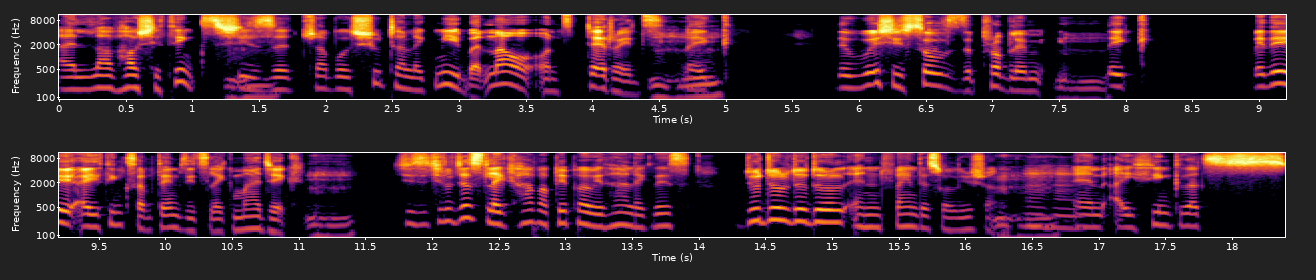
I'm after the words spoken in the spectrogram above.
I love how she thinks. She's a troubleshooter like me, but now on steroids. Mm-hmm. Like the way she solves the problem, Mm-hmm. like, by the way, I think sometimes it's like magic Mhm. she's, she'll just like have a paper with her like this doodle doodle and find the solution Mm-hmm. and i think that's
